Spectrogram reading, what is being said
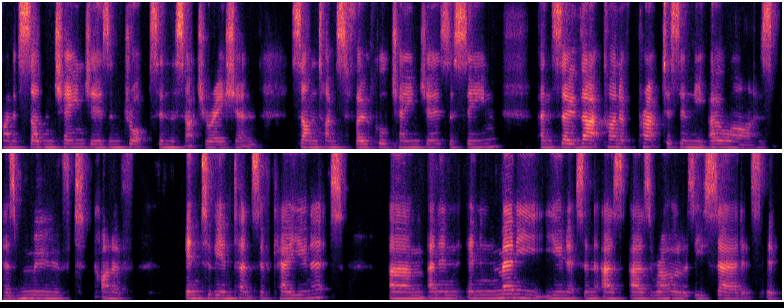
kind of sudden changes and drops in the saturation. Sometimes focal changes are seen. And so that kind of practice in the OR has, has moved kind of into the intensive care unit. Um, and in, in many units, and as, as Rahul, as you said, it's, it,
